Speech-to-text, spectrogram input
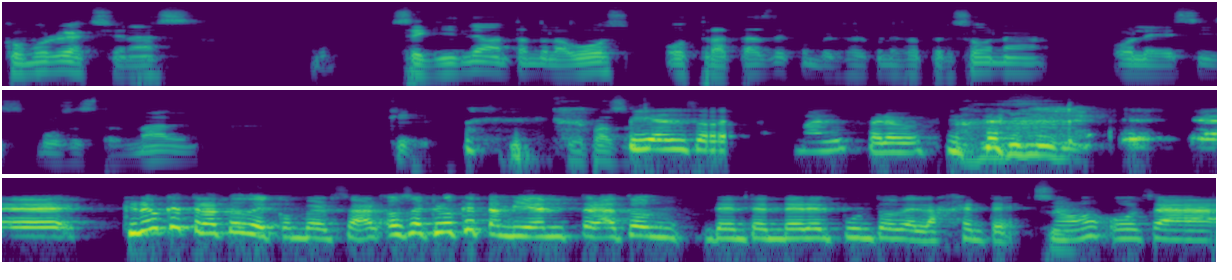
¿cómo reaccionás? ¿Seguís levantando la voz o tratás de conversar con esa persona o le decís vos estás mal? ¿Qué, qué pasa? Pienso mal, pero Eh, creo que trato de conversar, o sea, creo que también trato de entender el punto de la gente, ¿no? O sea,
